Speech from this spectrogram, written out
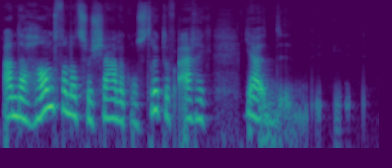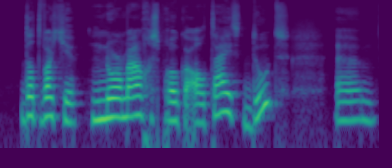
aan de hand van dat sociale construct, of eigenlijk ja, dat wat je normaal gesproken altijd doet, um,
